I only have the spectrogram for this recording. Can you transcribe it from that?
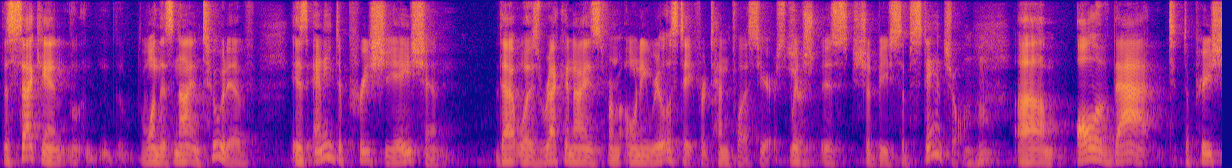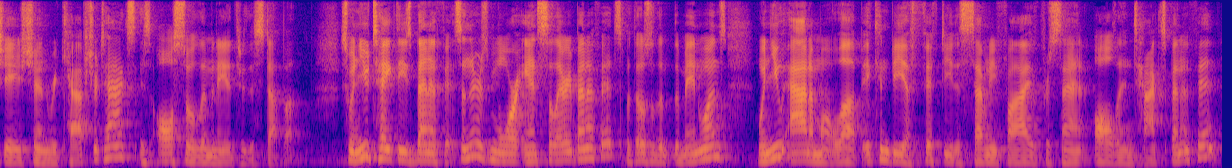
The second, one that's not intuitive, is any depreciation that was recognized from owning real estate for 10 plus years, which is, should be substantial. Um, all of that depreciation recapture tax is also eliminated through the step up. So when you take these benefits, and there's more ancillary benefits, but those are the, the main ones, when you add them all up, it can be a 50 to 75% all in tax benefit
